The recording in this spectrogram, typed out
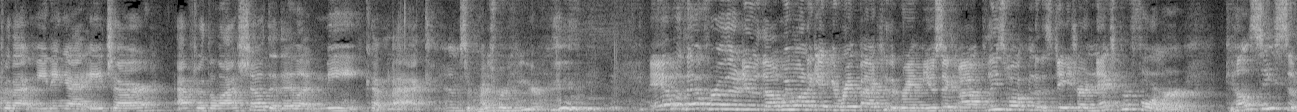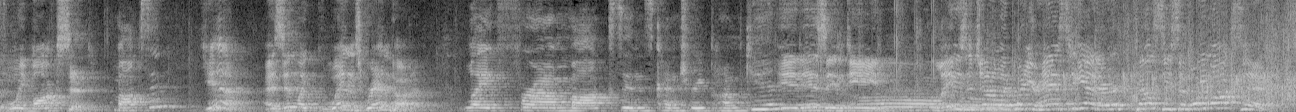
after that meeting at HR, after the last show, that they let me come back. Yeah, I'm surprised we're here. and without further ado, though, we want to get you right back to the great music. Uh, please welcome to the stage our next performer, Kelsey Savoy Moxon. Moxon? Yeah, as in like Gwen's granddaughter. Like from Moxon's Country Pumpkin? It is indeed. Oh. Ladies and gentlemen, put your hands together, Kelsey Savoy Moxon.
